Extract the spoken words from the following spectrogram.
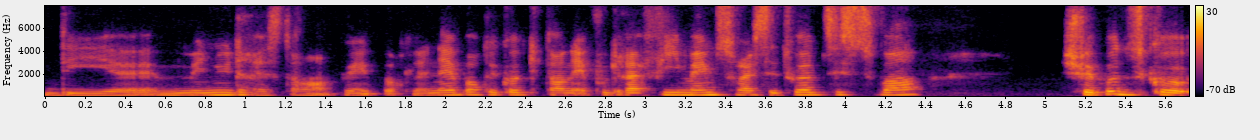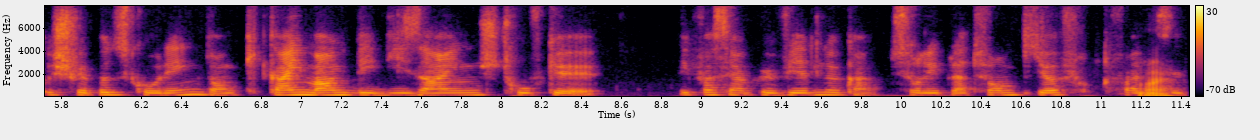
des euh, menus de restaurant, peu importe, n'importe quoi qui est en infographie, même sur un site web, c'est souvent, je fais pas du je fais pas du coding, donc quand il manque des designs, je trouve que des fois c'est un peu vide là, quand sur les plateformes qui offrent pour faire des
